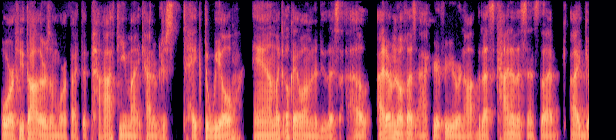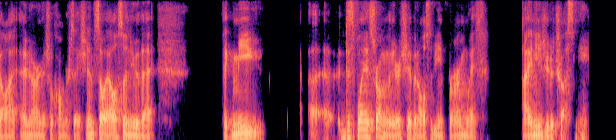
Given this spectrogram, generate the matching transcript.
or if you thought there was a more effective path you might kind of just take the wheel and like okay well i'm to do this. I, I don't know if that's accurate for you or not but that's kind of the sense that i i got in our initial conversation. So i also knew that like me uh, displaying strong leadership and also being firm with i need you to trust me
